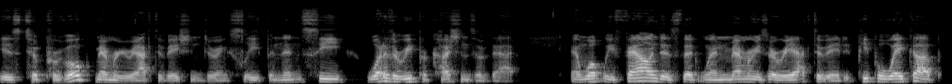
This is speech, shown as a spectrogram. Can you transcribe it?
is to provoke memory reactivation during sleep and then see what are the repercussions of that. And what we found is that when memories are reactivated, people wake up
